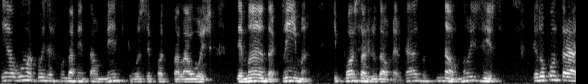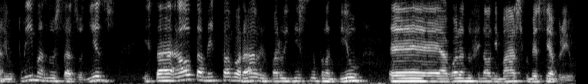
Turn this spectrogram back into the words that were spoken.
Tem alguma coisa fundamentalmente que você pode falar hoje? Demanda, clima, que possa ajudar o mercado? Não, não existe. Pelo contrário, o clima nos Estados Unidos está altamente favorável para o início do plantio, é, agora no final de março, começo de abril.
